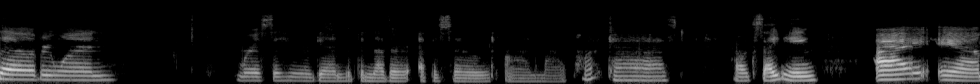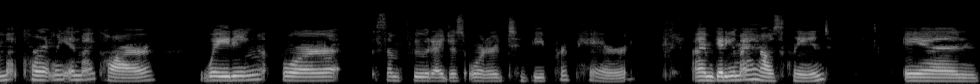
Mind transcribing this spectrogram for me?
Hello, everyone. Marissa here again with another episode on my podcast. How exciting! I am currently in my car waiting for some food I just ordered to be prepared. I'm getting my house cleaned and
